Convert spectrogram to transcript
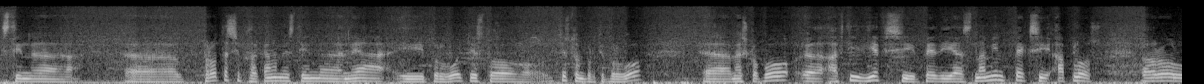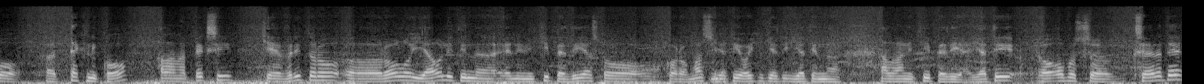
στην πρόταση που θα κάνουμε στην νέα Υπουργό και, στο, και στον Πρωθυπουργό με σκοπό αυτή η διεύθυνση παιδείας να μην παίξει απλώς ρόλο τεχνικό αλλά να παίξει και ευρύτερο ε, ρόλο για όλη την ε, ελληνική παιδεία στο χώρο μας, ναι. γιατί όχι και για την ε, αλβανική παιδεία. Γιατί όπως ξέρετε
